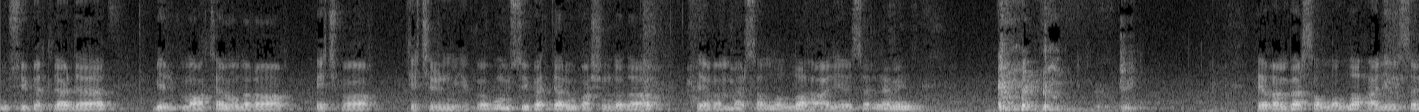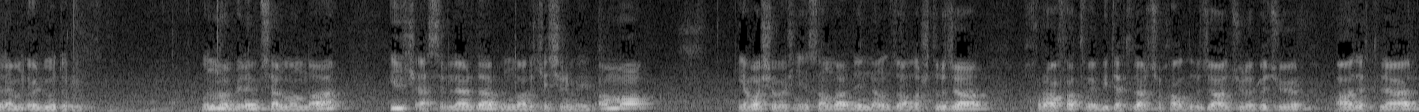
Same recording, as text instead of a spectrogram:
müsibətlər də bir matəm olaraq heç vaxt keçirilməyib. Və bu müsibətlərin başında da Peyğəmbər sallallahu aleyhi və səlləmin Peyğəmbər sallallahu aleyhi və səlləmin ölümü durur. Bununla belə müsəlmanlar ilk əsrlərdə bunları keçirməyib. Amma yavaş-yavaş insanlar dindən uzaqlaşdıqca xurafat və bidətlər çoxaldıqca cürəbəcür adətlər,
